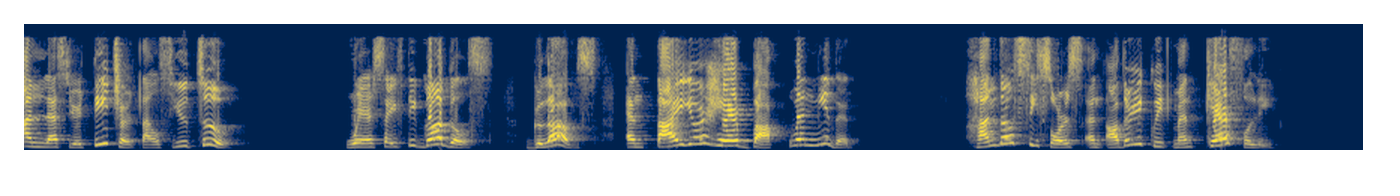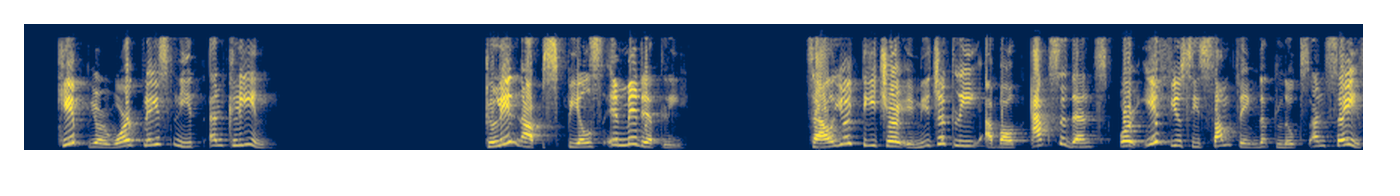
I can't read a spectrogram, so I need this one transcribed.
unless your teacher tells you to. Wear safety goggles, gloves, and tie your hair back when needed. Handle scissors and other equipment carefully. Keep your workplace neat and clean. Clean up spills immediately. Tell your teacher immediately about accidents or if you see something that looks unsafe.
